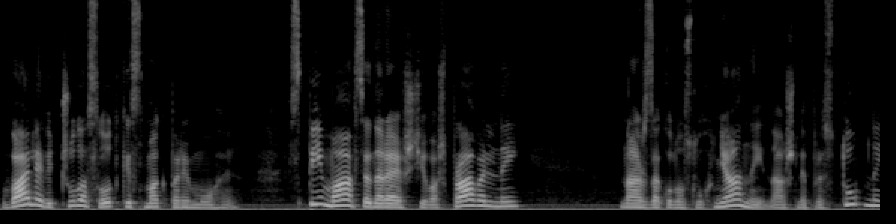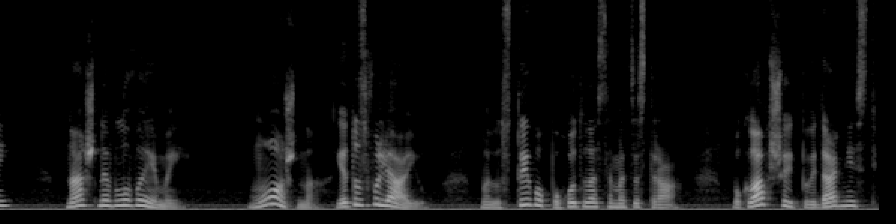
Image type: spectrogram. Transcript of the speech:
Валя відчула солодкий смак перемоги. Спіймався нарешті ваш правильний, наш законослухняний, наш неприступний, наш невловимий. Можна, я дозволяю, милостиво погодилася медсестра, поклавши відповідальність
